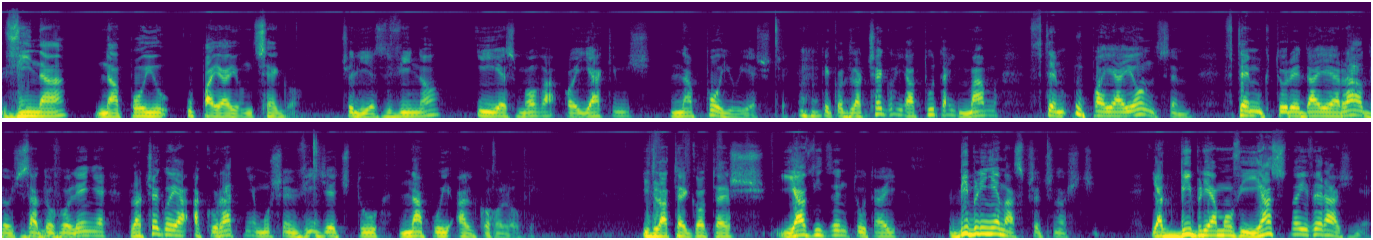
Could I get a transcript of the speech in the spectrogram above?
Wina, napoju upajającego. Czyli jest wino i jest mowa o jakimś napoju jeszcze. Tylko dlaczego ja tutaj mam w tym upajającym, w tym, który daje radość, zadowolenie, dlaczego ja akuratnie muszę widzieć tu napój alkoholowy? I dlatego też ja widzę tutaj, w Biblii nie ma sprzeczności. Jak Biblia mówi jasno i wyraźnie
